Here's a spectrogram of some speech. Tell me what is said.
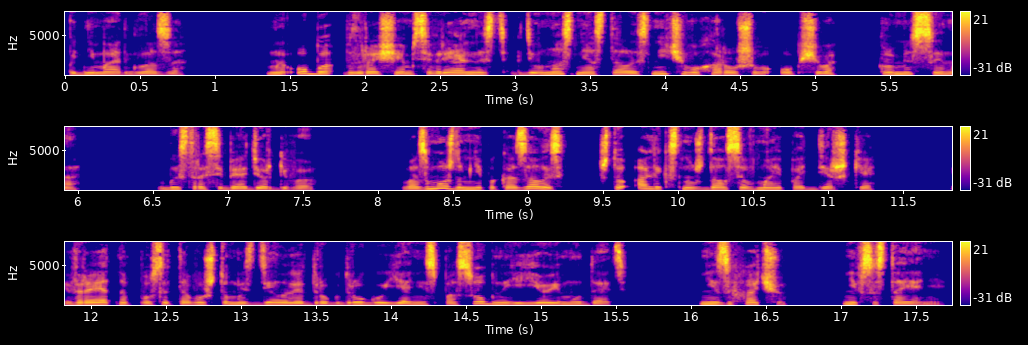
поднимает глаза. Мы оба возвращаемся в реальность, где у нас не осталось ничего хорошего общего, кроме сына. Быстро себя одергиваю. Возможно, мне показалось, что Алекс нуждался в моей поддержке. вероятно, после того, что мы сделали друг другу, я не способна ее ему дать. Не захочу, не в состоянии.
